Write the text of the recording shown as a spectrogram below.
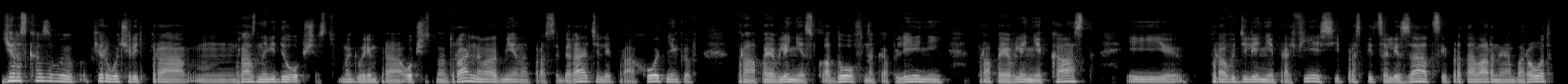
Я рассказываю в первую очередь про разные виды обществ. Мы говорим про общество натурального обмена, про собирателей, про охотников, про появление складов, накоплений, про появление каст и про выделение профессий, про специализации, про товарный оборот,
